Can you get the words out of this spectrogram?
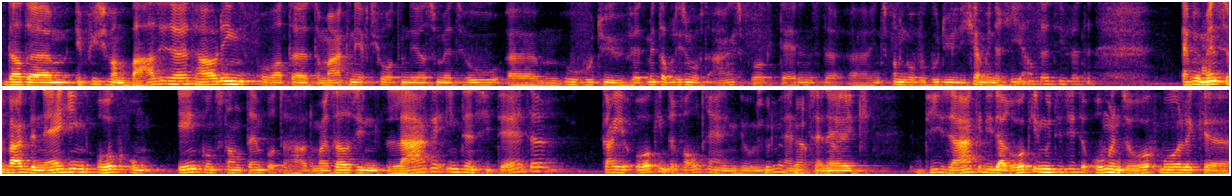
dat um, in functie van basisuithouding, wat uh, te maken heeft grotendeels met hoe, hoe goed uw vetmetabolisme wordt aangesproken tijdens de uh, inspanning, of hoe goed uw lichaam energie haalt uit die vetten, hebben mensen vaak de neiging ook om één constant tempo te houden. Maar zelfs in lage intensiteiten kan je ook intervaltraining doen. Tuurlijk, en ja. het zijn eigenlijk die zaken die daar ook in moeten zitten om een zo hoog mogelijke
